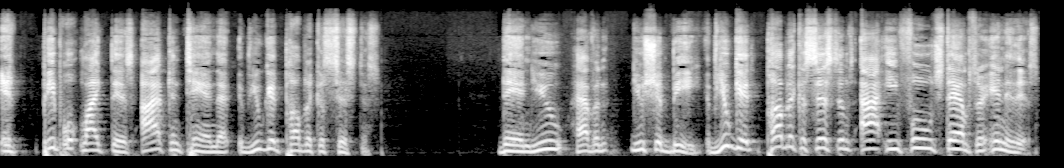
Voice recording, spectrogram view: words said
it people like this. I contend that if you get public assistance, then you haven't. You should be. If you get public assistance, i.e., food stamps or any of this,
